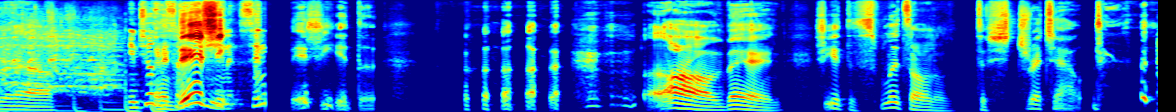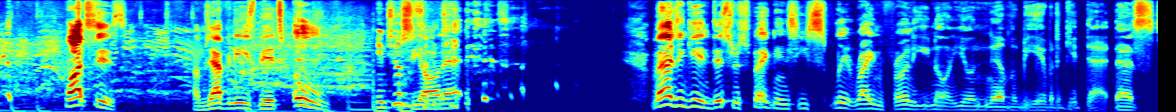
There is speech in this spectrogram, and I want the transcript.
yeah. In And then she- Then she hit the. oh man, she hit the splits on him to stretch out. Watch this. I'm Japanese, bitch. Ooh, in you see all that? Imagine getting disrespected and she split right in front of you, knowing you'll never be able to get that. That's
